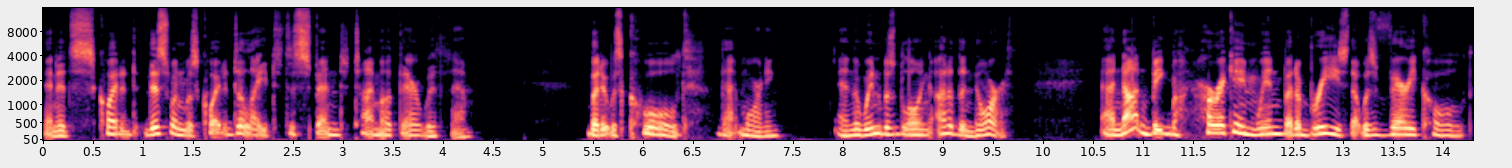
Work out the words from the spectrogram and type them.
and it's quite a. This one was quite a delight to spend time out there with them. But it was cold that morning and the wind was blowing out of the north. And not a big hurricane wind, but a breeze that was very cold.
